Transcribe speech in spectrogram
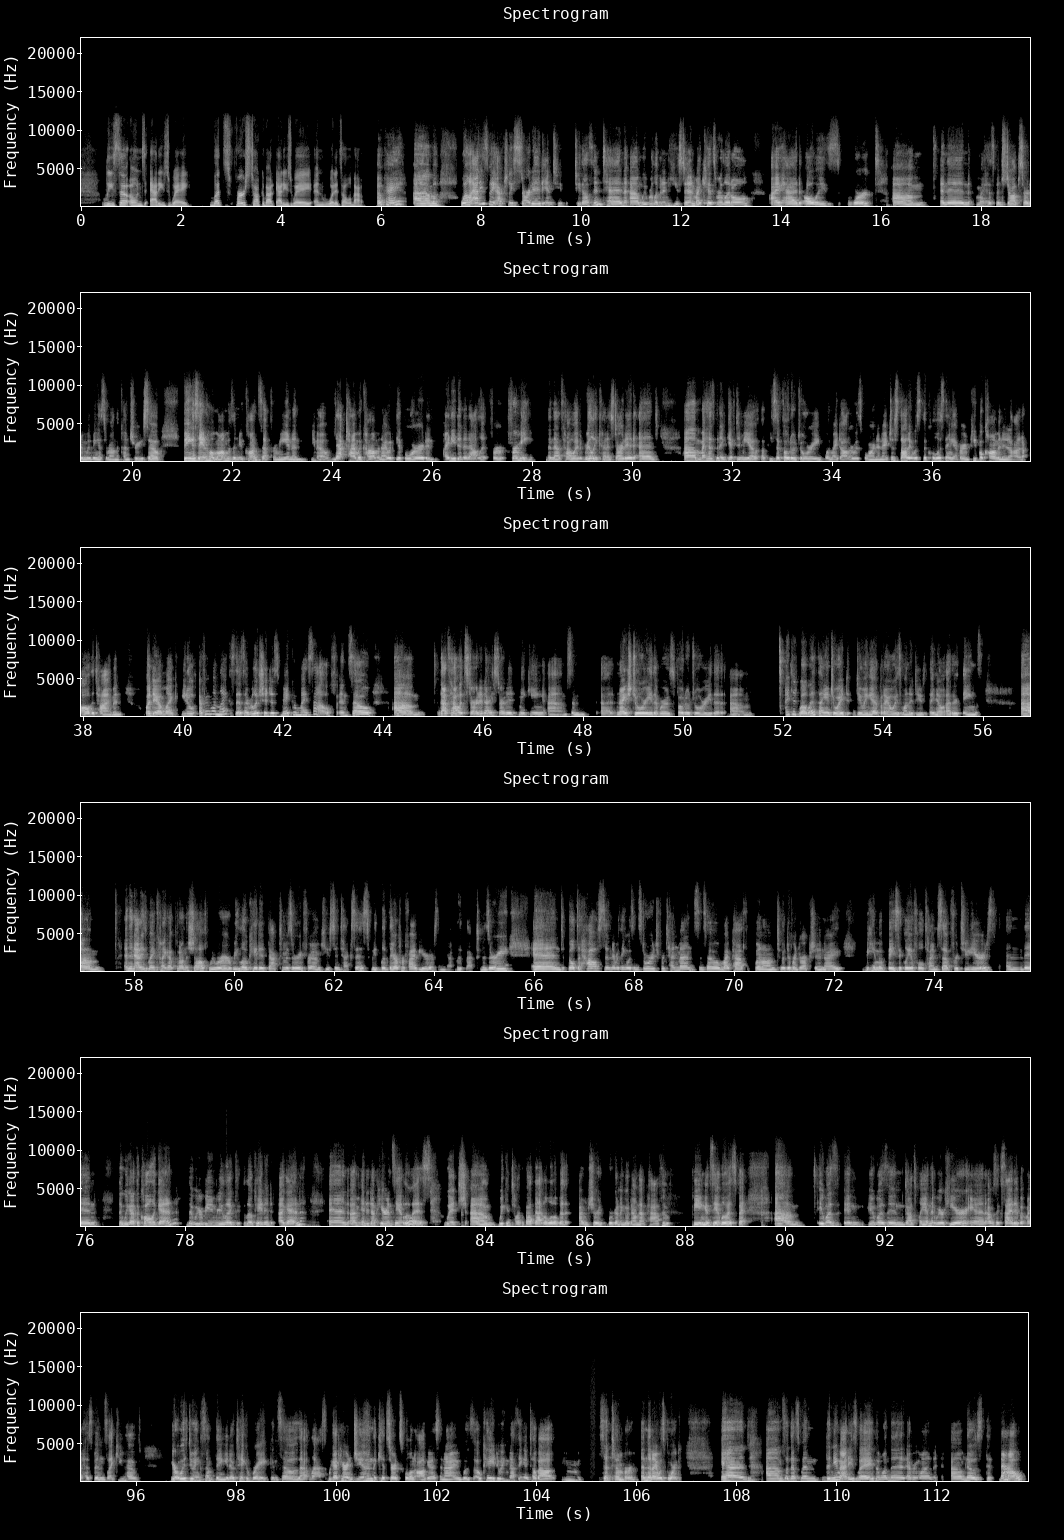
Lisa owns Addie's Way. Let's first talk about Addie's Way and what it's all about. Okay. Um, well, Addie's Way actually started in 2010. Um, we were living in Houston. My kids were little. I had always worked. Um, and then my husband's job started moving us around the country. So being a stay-at-home mom was a new concept for me. And then, you know, nap time would come and I would get bored and I needed an outlet for for me. And that's how it really kind of started. And um, my husband had gifted me a, a, piece of photo jewelry when my daughter was born, and I just thought it was the coolest thing ever. And people commented on it all the time. And one day I'm like, you know, everyone likes this. I really should just make them myself. And so um, that's how it started. I started making um, some uh, nice jewelry that was photo jewelry that um, I did well with. I enjoyed doing it, but I always wanted to do, you know, other things. Um, and then Addie's Way kind of got put on the shelf. We were relocated back to Missouri from Houston, Texas. We'd lived there for five years and got moved back to Missouri and built a house and everything was in storage for 10 months. And so my path went on to a different direction. I became a basically a full-time sub for two years. And then, then we got the call again that we were being relocated again and um, ended up here in St. Louis, which um, we can talk about that in a little bit. I'm sure we're going to go down that path of being in St. Louis, but um, it was in it was in God's plan that we were here, and I was excited. But my husband's like, "You have." You're always doing something, you know, take a break. And so that last, we got here in June, the kids started school in August, and I was okay doing nothing until about mm, September, and then I was bored. And um, so that's when the new Addie's Way, the one that everyone um, knows now,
